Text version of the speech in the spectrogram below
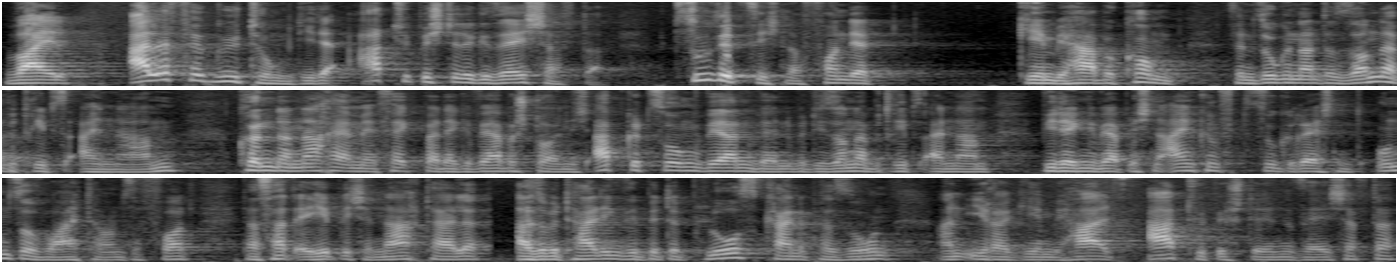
Weil alle Vergütungen, die der atypisch stille Gesellschafter zusätzlich noch von der GmbH bekommt, sind sogenannte Sonderbetriebseinnahmen, können dann nachher im Effekt bei der Gewerbesteuer nicht abgezogen werden, werden über die Sonderbetriebseinnahmen wieder den gewerblichen Einkünften zugerechnet und so weiter und so fort. Das hat erhebliche Nachteile. Also beteiligen Sie bitte bloß keine Person an Ihrer GmbH als atypisch stillen Gesellschafter,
